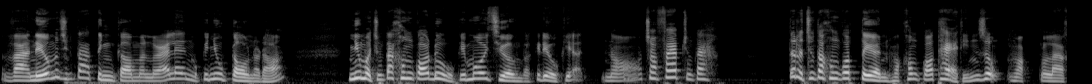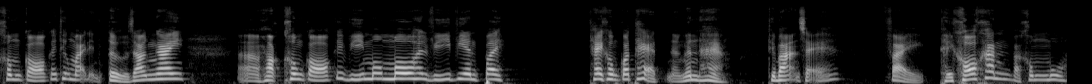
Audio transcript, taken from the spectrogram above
Và nếu mà chúng ta tình cờ mà lóe lên một cái nhu cầu nào đó nhưng mà chúng ta không có đủ cái môi trường và cái điều kiện nó cho phép chúng ta tức là chúng ta không có tiền hoặc không có thẻ tín dụng hoặc là không có cái thương mại điện tử giao ngay à, hoặc không có cái ví Momo hay ví VNPay hay không có thẻ ngân hàng thì bạn sẽ phải thấy khó khăn và không mua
